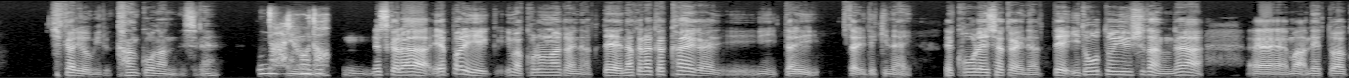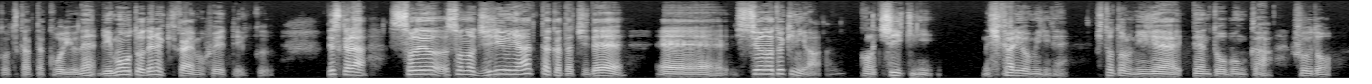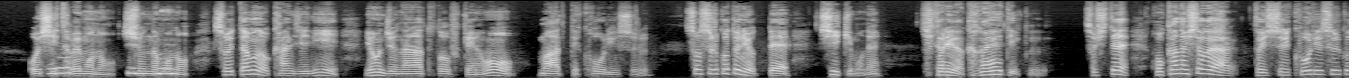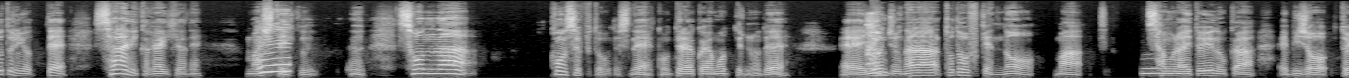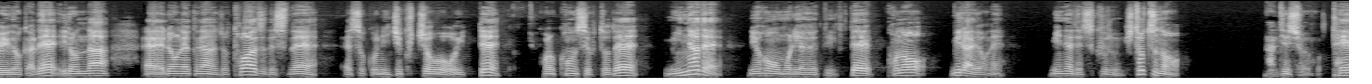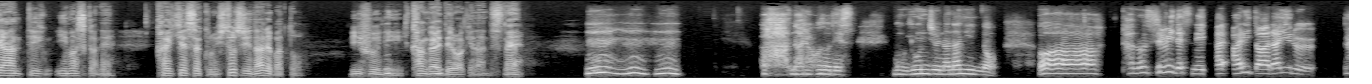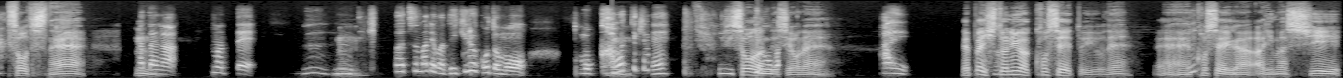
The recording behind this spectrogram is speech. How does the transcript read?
光を見る観光なんですね。なるほど、うん。ですから、やっぱり今コロナ禍になって、なかなか海外に行ったり来たりできない。で、高齢社会になって移動という手段が、えー、まあネットワークを使ったこういうね、リモートでの機会も増えていく。ですから、それを、その時流に合った形で、えー、必要な時には、この地域に光を見にね、人との賑わい、伝統文化、風土、美味しい食べ物、うん、旬なもの、うん、そういったものを感じに47都道府県を回って交流する。そうすることによって、地域もね、光が輝いていく。そして、他の人が、と一緒に交流することによって、さらに輝きがね、増していく。うん、そんなコンセプトをですね、この寺子屋持っているので、えーはい、47都道府県の、まあ、侍というのか、うん、美女というのかね、いろんな、えー、老若男女問わずですね、そこに塾長を置いて、このコンセプトでみんなで日本を盛り上げていって、この未来をね、みんなで作る一つの、なんて言うんでしょう、提案って言いますかね、解決策の一つになればというふうに考えているわけなんですね。うんうんうん。ああ、なるほどです。もう47人の、わあ、楽しみですねあ。ありとあらゆる。そうですね。方が集まって、うん、うん、うん。人が集まればできることも、もう変わってきますね、うん、そうなんですよね。はい。やっぱり人には個性というね、えー、個性がありますし、や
